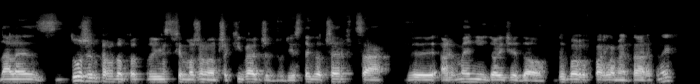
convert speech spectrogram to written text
no ale z dużym prawdopodobieństwem możemy oczekiwać, że 20 czerwca w Armenii dojdzie do wyborów parlamentarnych.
